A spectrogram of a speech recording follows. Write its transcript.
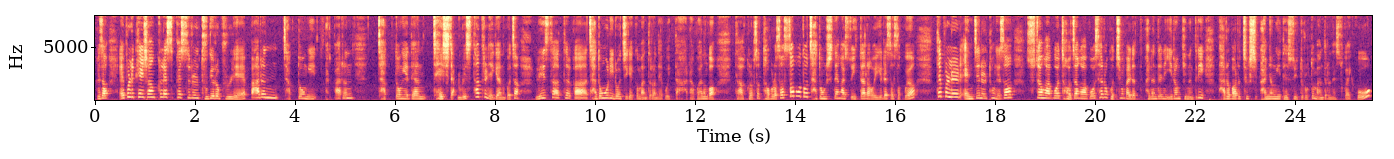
그래서 애플리케이션 클래스 패스를 두 개로 분리해 빠른 작동이 빠른 작동에 대한 재시작 리스타트를 얘기하는 거죠. 리스타트가 자동으로 이루어지게끔 만들어내고 있다라고 하는 거. 자, 그래서 더불어서 서버도 자동 실행할 수 있다라고 얘기를 했었었고요. 태블릿 엔진을 통해서 수정하고 저장하고 새로 고침 관련, 관련되는 이런 기능들이 바로 바로 즉시 반영이 될 수 있도록 또 만들어낼 수가 있고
